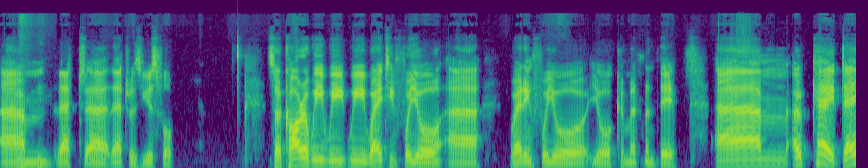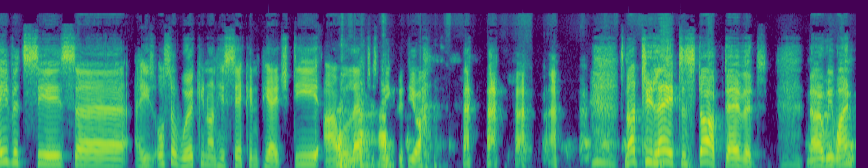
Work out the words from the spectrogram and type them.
um, that uh, that was useful. So, Cara, we we we waiting for your uh, waiting for your your commitment there. Um, okay, David says uh, he's also working on his second PhD. I will love to speak with you. it's not too late to stop, David. No, we won't.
